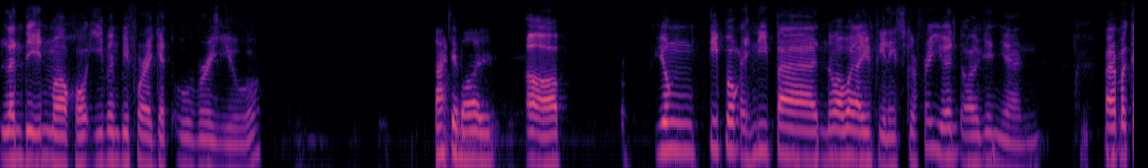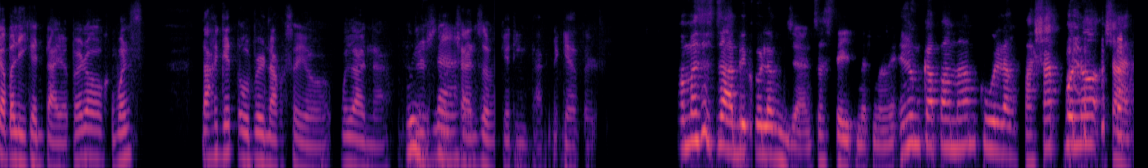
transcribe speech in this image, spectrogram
landiin mo ako even before I get over you. Possible. Oo. Yung tipong hindi pa nawawala yung feelings ko for you and all ganyan. Para magkabalikan tayo. Pero once nakaget over na ako sa'yo, wala na. Uy, There's no na. chance of getting back together. Ang masasabi ko lang dyan sa statement mo, inom ka pa ma'am, kulang pa. Shot po no, shot.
